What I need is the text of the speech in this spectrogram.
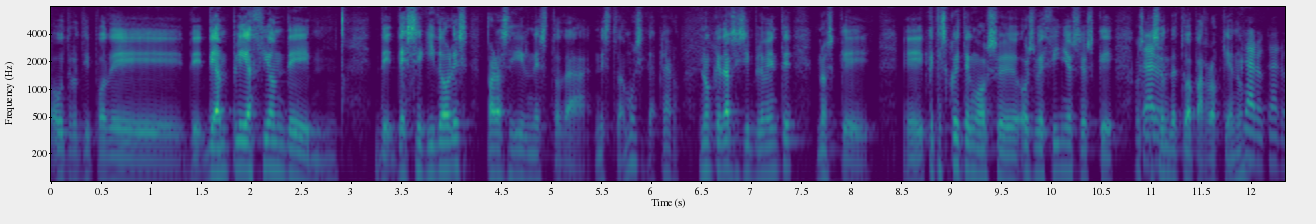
outro tipo de, de, de ampliación de, de, de seguidores para seguir nesto da nesto da música, claro. Non quedarse simplemente nos que eh, que te escoiten os eh, os veciños e os que os claro. que son da túa parroquia, non? Claro, claro.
